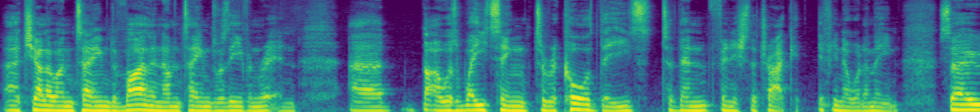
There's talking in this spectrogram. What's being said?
uh, Cello Untamed, Violin Untamed was even written. Uh, but I was waiting to record these to then finish the track, if you know what I mean. So,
